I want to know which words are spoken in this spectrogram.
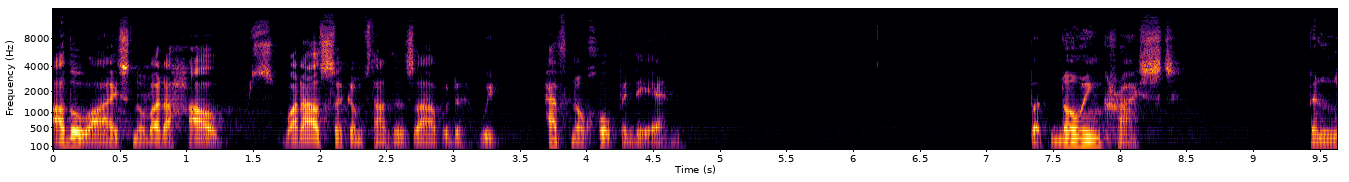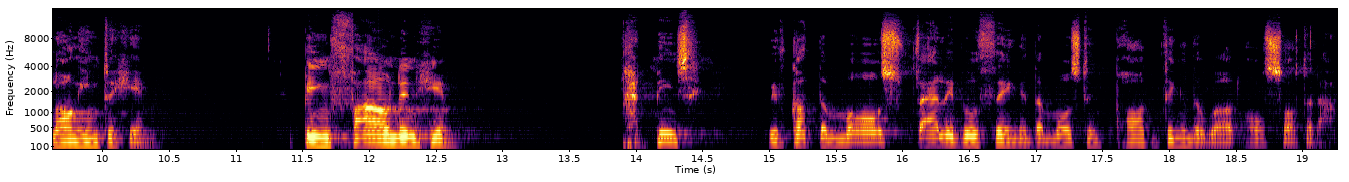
Otherwise, no matter how what our circumstances are, we have no hope in the end. But knowing Christ, belonging to Him, being found in Him. That means we've got the most valuable thing and the most important thing in the world all sorted out.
